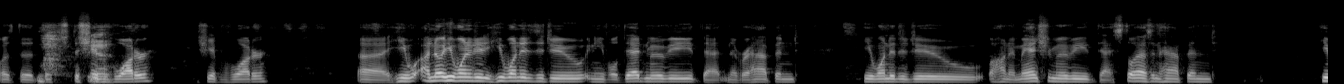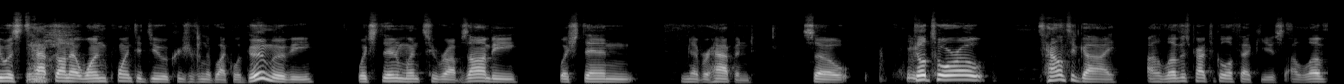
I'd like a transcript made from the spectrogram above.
was the the, the Shape Yeah. of Water, Shape of Water. Uh, he I know he wanted to, he wanted to do an Evil Dead movie that never happened. He wanted to do a Haunted Mansion movie that still hasn't happened. He was tapped on at one point to do a Creature from the Black Lagoon movie, which then went to Rob Zombie, which then never happened. So Hmm. Del Toro, talented guy. I love his practical effect use. I love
